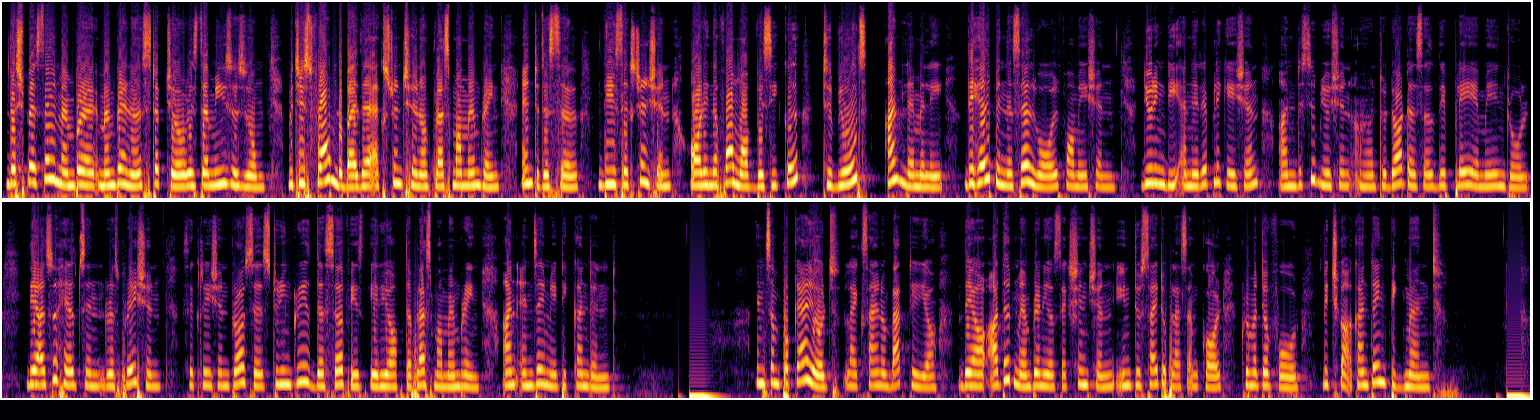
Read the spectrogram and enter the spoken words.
the special membranous structure is the mesosome, which is formed by the extension of plasma membrane into the cell. These extensions are in the form of vesicle, tubules, and lamellae. They help in the cell wall formation. During DNA replication and distribution uh, to daughter cells, they play a main role. They also helps in respiration secretion process to increase the surface area of the plasma membrane and enzymatic content. In some prokaryotes like cyanobacteria, there are other membranous extension into cytoplasm called chromatophore which contain pigment.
